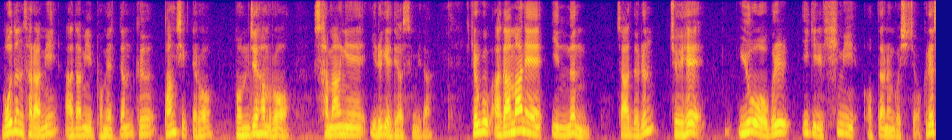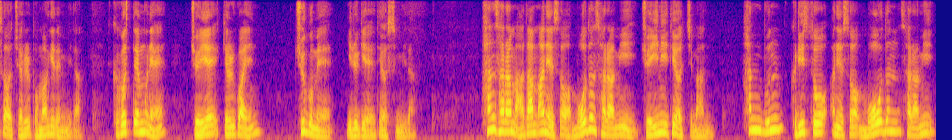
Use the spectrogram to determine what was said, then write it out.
모든 사람이 아담이 범했던 그 방식대로 범죄함으로 사망에 이르게 되었습니다. 결국 아담 안에 있는 자들은 죄의 유혹을 이길 힘이 없다는 것이죠. 그래서 죄를 범하게 됩니다. 그것 때문에 죄의 결과인 죽음에 이르게 되었습니다. 한 사람 아담 안에서 모든 사람이 죄인이 되었지만 한 분 그리스도 안에서 모든 사람이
